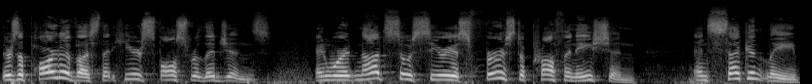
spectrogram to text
There's a part of us that hears false religions, and were it not so serious, first, a profanation, and secondly,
